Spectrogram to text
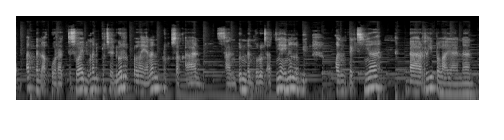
tepat dan akurat sesuai dengan prosedur pelayanan perpustakaan, santun dan tulus. Artinya ini lebih konteksnya dari pelayanan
